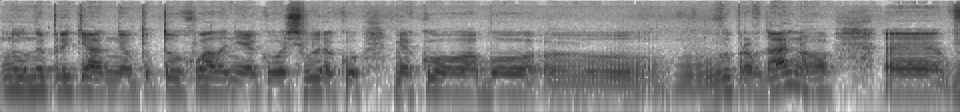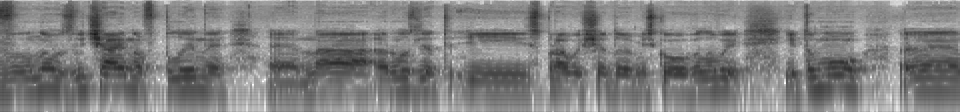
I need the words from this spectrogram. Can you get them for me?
ну, непритягнення, тобто ухвалення якогось вироку м'якого або виправдального, воно звичайно вплине на розгляд і справи щодо міського голови. І тому е,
